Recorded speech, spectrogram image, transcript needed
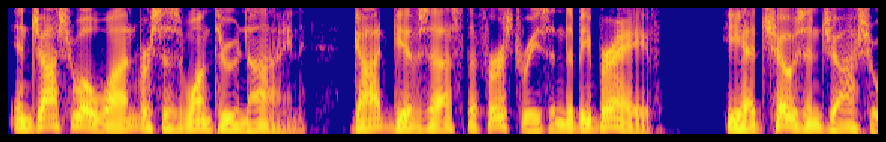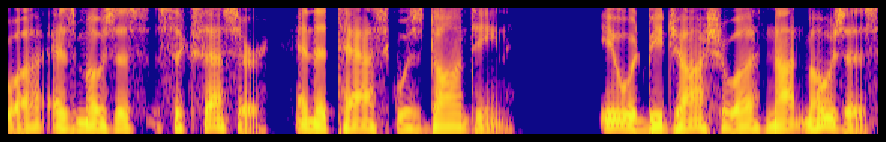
In Joshua 1, verses 1 through 9, God gives us the first reason to be brave. He had chosen Joshua as Moses' successor, and the task was daunting. It would be Joshua, not Moses,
